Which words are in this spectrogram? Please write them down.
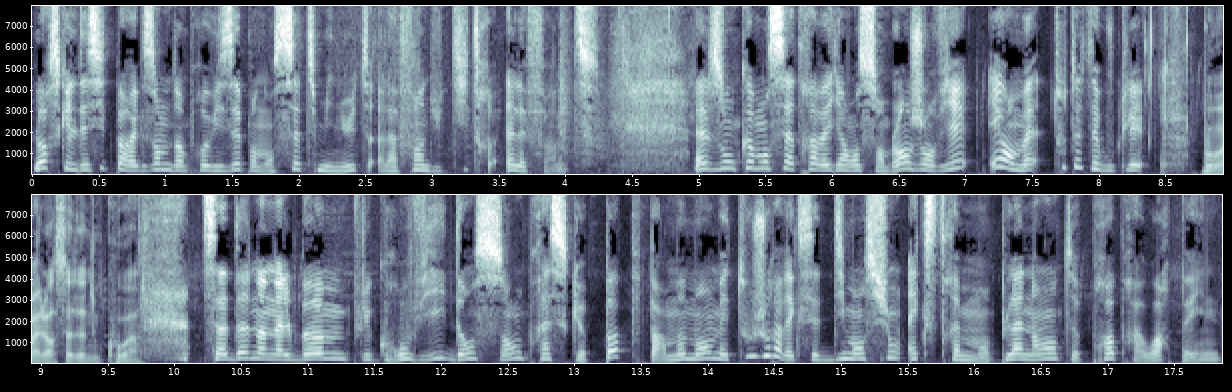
lorsqu'elles décident par exemple d'improviser pendant 7 minutes à la fin du titre Elephant. Elles ont commencé à travailler ensemble en janvier et en mai, tout était bouclé. Bon, alors ça donne quoi? Ça donne un album plus groovy, dansant, presque pop par moments, mais toujours avec cette dimension extrêmement planante propre à Warpaint.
